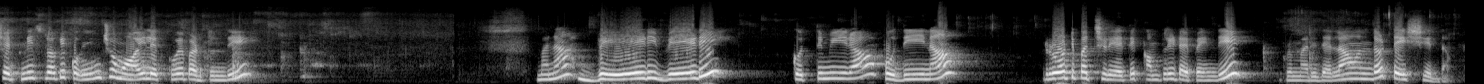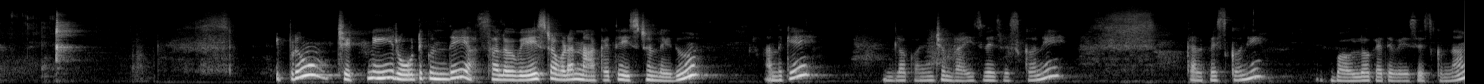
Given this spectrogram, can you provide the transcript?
చట్నీస్లోకి కొంచెం ఆయిల్ ఎక్కువే పడుతుంది. మన వేడి వేడి కొత్తిమీర పుదీనా రోటి పచ్చడి అయితే కంప్లీట్ అయిపోయింది. ఇప్పుడు మరి ఇది ఎలా ఉందో టేస్ట్ చేద్దాం. ఇప్పుడు చట్నీ రోటికి ఉంది అస్సలు వేస్ట్ అవ్వడం నాకైతే ఇష్టం లేదు. అందుకే ఇందులో కొంచెం రైస్ వేసేసుకొని కలిపేసుకొని బౌల్లోకి అయితే వేసేసుకుందాం.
